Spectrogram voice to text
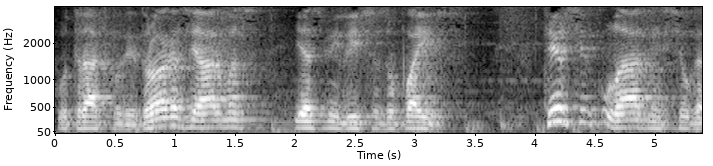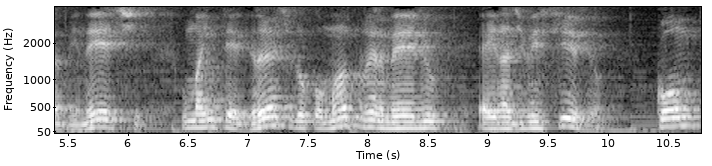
o tráfico de drogas e armas e as milícias do país. Ter circulado em seu gabinete uma integrante do Comando Vermelho é inadmissível, com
